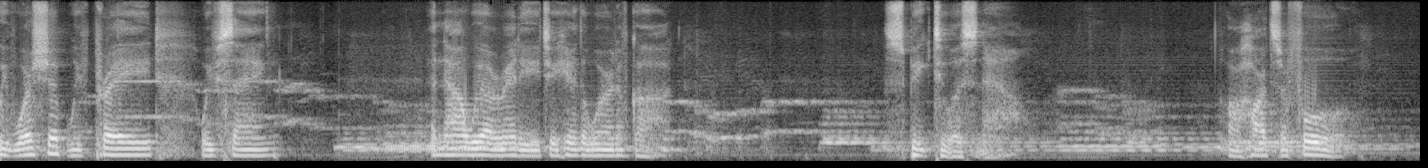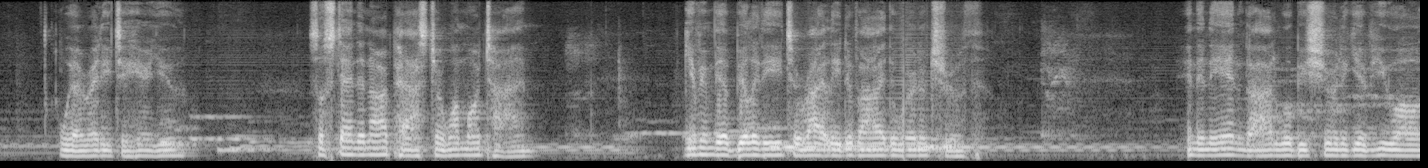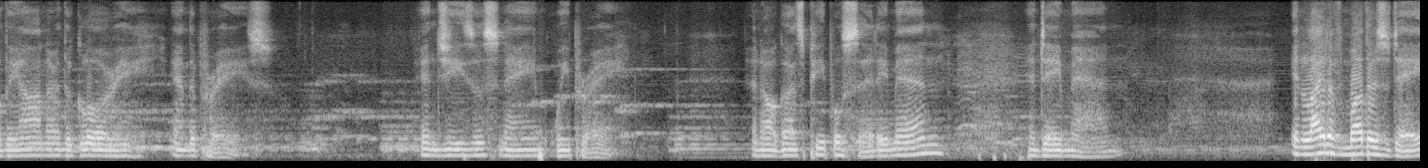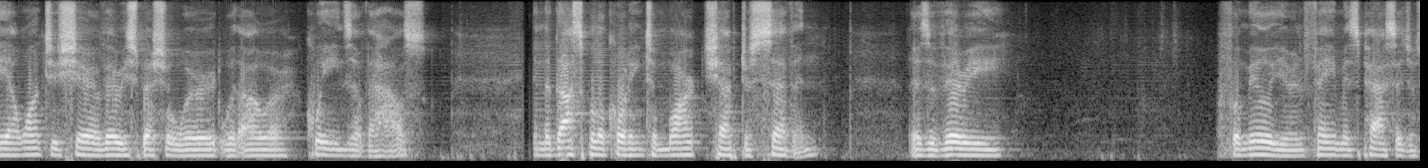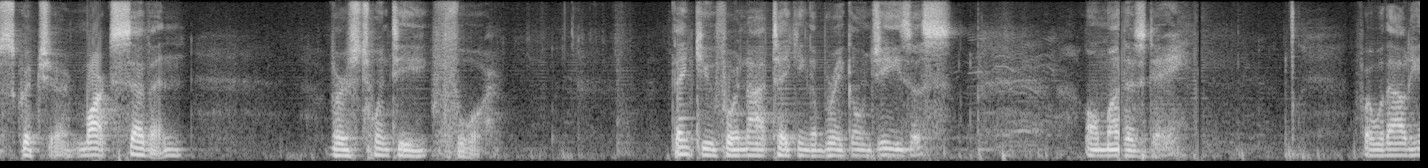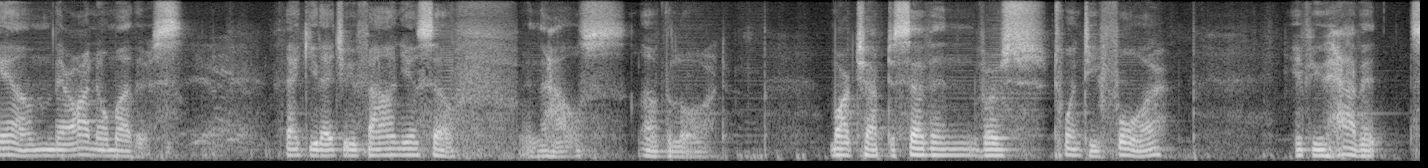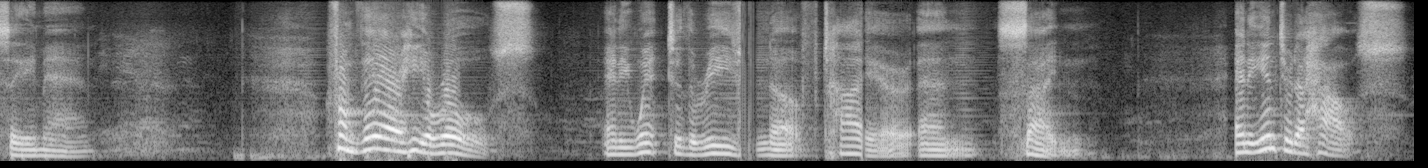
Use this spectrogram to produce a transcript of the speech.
We've worshiped, we've prayed, we've sang, and now we are ready to hear the word of God. Speak to us now. Our hearts are full. We are ready to hear you. So stand in our pastor one more time. Give him the ability to rightly divide the word of truth. And in the end, God will be sure to give you all the honor, the glory, and the praise. In Jesus' name we pray. And all God's people said, Amen, amen. and Amen. In light of Mother's Day, I want to share a very special word with our queens of the house. In the Gospel according to Mark chapter 7, there's a very familiar and famous passage of Scripture, Mark 7, verse 24. Thank you for not taking a break on Jesus on Mother's Day. For without him, there are no mothers. Thank you that you found yourself in the house of the Lord. Mark chapter 7, verse 24. If you have it, say amen. amen. From there he arose and he went to the region of Tyre and Sidon. And he entered a house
